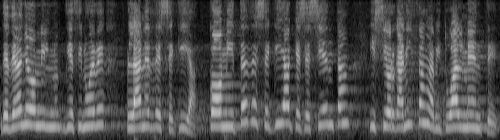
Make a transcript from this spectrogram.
desde el año 2019 planes de sequía, comités de sequía que se sientan y se organizan habitualmente.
